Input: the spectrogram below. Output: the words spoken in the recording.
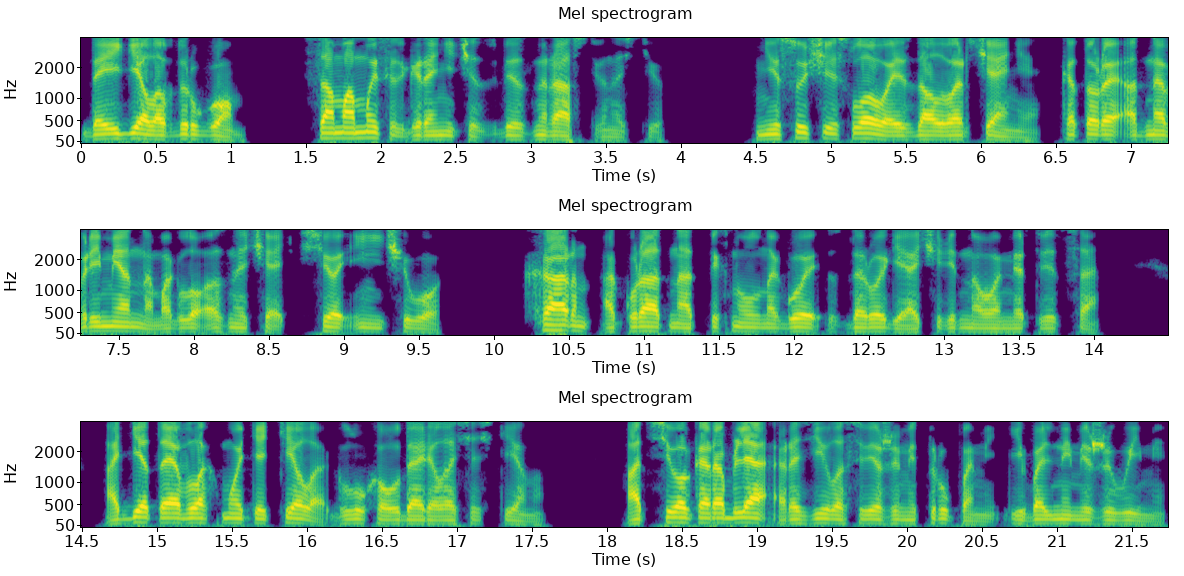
да и дело в другом. Сама мысль граничит с безнравственностью». Несущее слово издал ворчание, которое одновременно могло означать все и ничего. Харн аккуратно отпихнул ногой с дороги очередного мертвеца. Одетое в лохмотья тело глухо ударилось о стену. От всего корабля разило свежими трупами и больными живыми.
